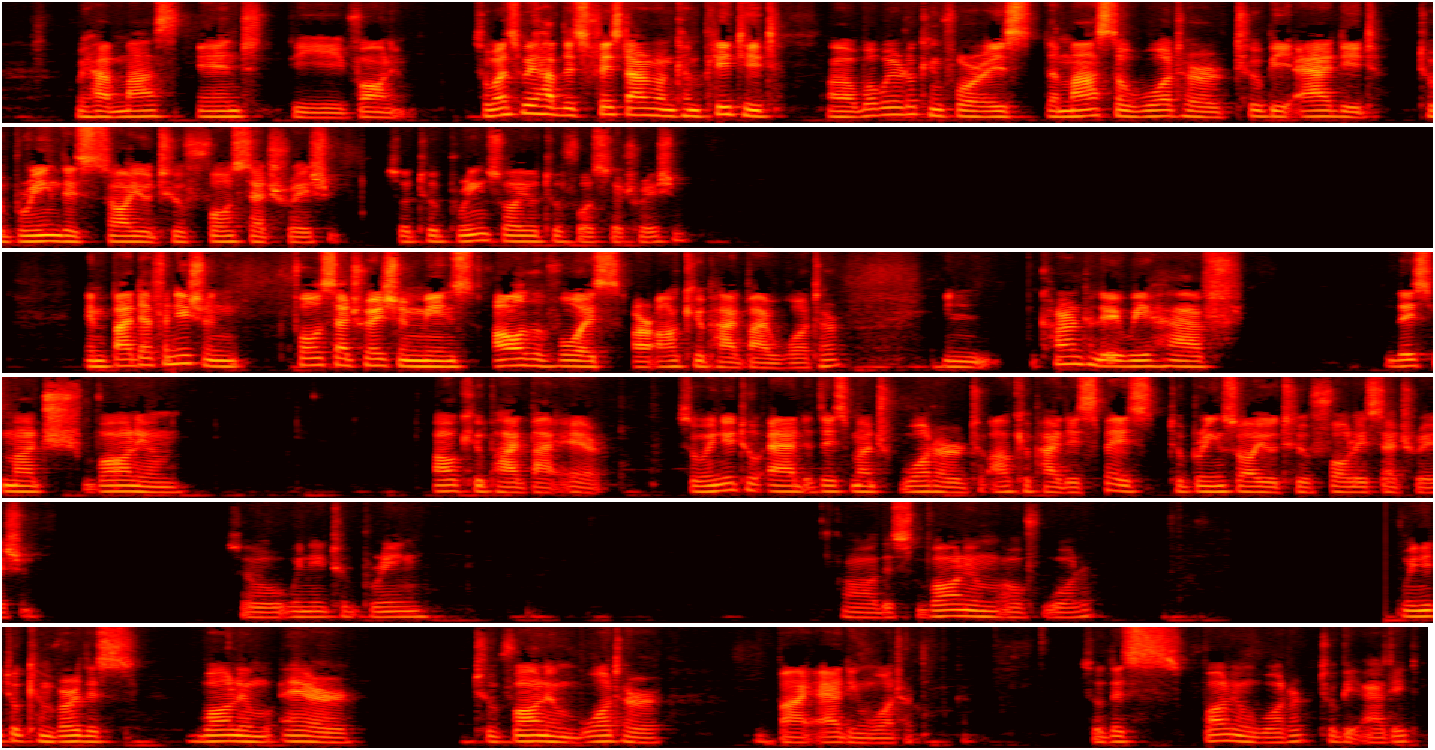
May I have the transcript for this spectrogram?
We have mass and the volume. So once we have this phase diagram completed, uh, what we're looking for is the mass of water to be added to bring this soil to full saturation. So to bring soil to full saturation, and by definition, full saturation means all the voids are occupied by water. In currently, we have this much volume occupied by air. So we need to add this much water to occupy this space to bring soil to fully saturation. So we need to bring uh, this volume of water. We need to convert this volume air to volume water by adding water. So this volume water to be added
